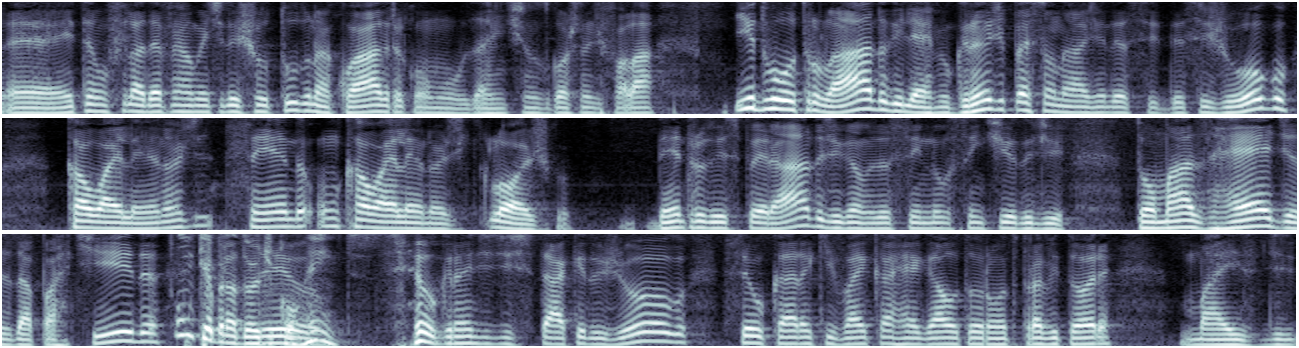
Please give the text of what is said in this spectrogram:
É, então o Philadelphia realmente deixou tudo na quadra, como os argentinos gostam de falar. E do outro lado, Guilherme, o grande personagem desse, desse jogo, Kawhi Leonard, sendo um Kawhi Leonard, lógico, dentro do esperado, digamos assim, no sentido de tomar as rédeas da partida. Um quebrador de ser o- correntes? Ser o grande destaque do jogo, ser o cara que vai carregar o Toronto para a vitória, mas de,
